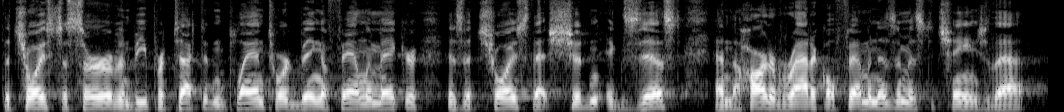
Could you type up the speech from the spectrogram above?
The choice to serve and be protected and plan toward being a family maker is a choice that shouldn't exist, and the heart of radical feminism is to change that.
